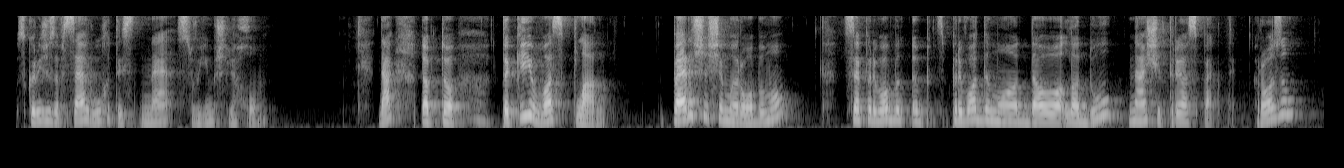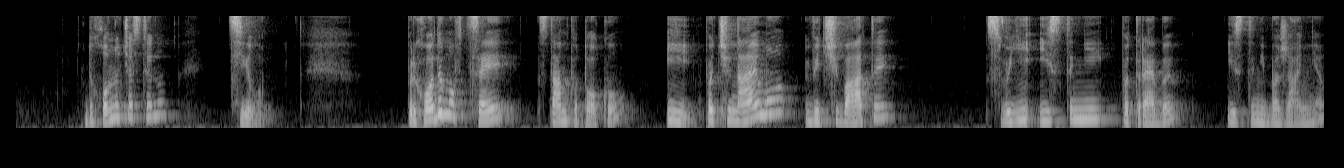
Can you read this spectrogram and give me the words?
скоріш за все, рухатись не своїм шляхом. Да? Тобто, такий у вас план. Перше, що ми робимо, це приводимо до ладу наші три аспекти: розум, духовну частину, тіло. Приходимо в цей стан потоку і починаємо відчувати свої істинні потреби, істинні бажання.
